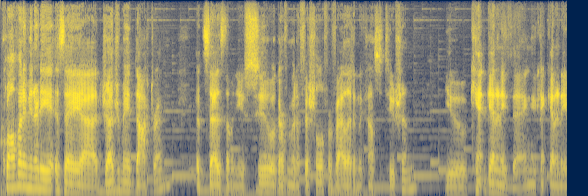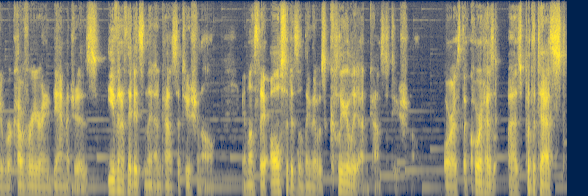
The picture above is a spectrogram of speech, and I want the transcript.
Qualified immunity is a uh, judge made doctrine that says that when you sue a government official for violating the Constitution, you can't get anything, you can't get any recovery or any damages, even if they did something unconstitutional, unless they also did something that was clearly unconstitutional or as the court has, has put the test,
